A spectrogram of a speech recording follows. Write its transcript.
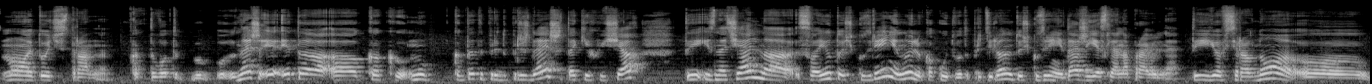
Ну, это очень странно. Как-то вот, э, знаешь, э, это как, ну, когда ты предупреждаешь о таких вещах, ты изначально свою точку зрения, ну или какую-то вот определенную точку зрения, даже если она правильная, ты ее все равно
